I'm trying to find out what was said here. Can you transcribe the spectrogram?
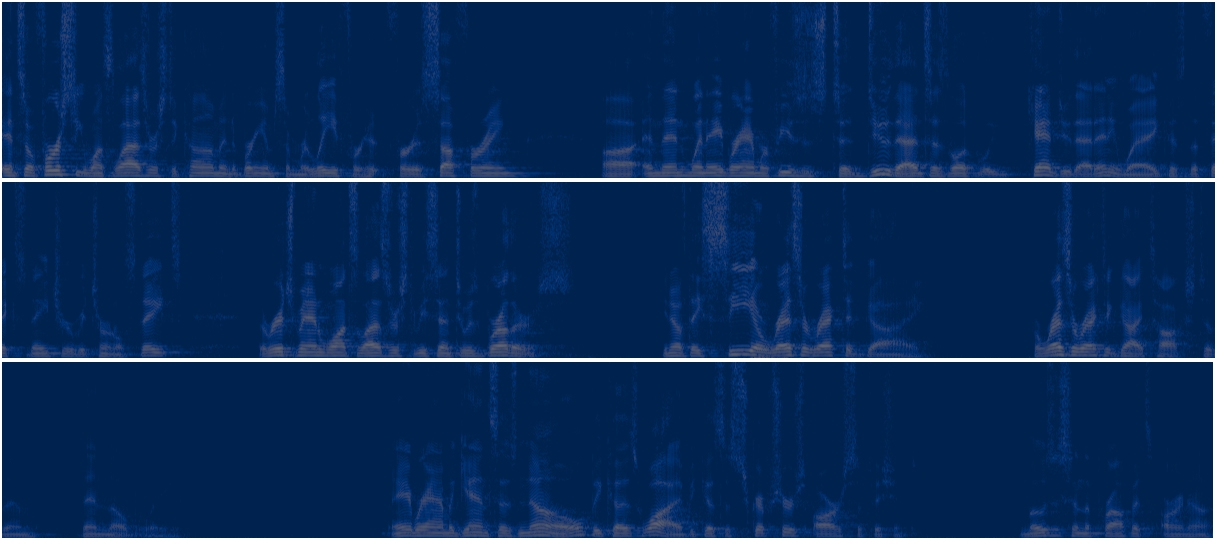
and so, first, he wants Lazarus to come and to bring him some relief for his, for his suffering. Uh, and then when Abraham refuses to do that and says, Look, we can't do that anyway because of the fixed nature of eternal states, the rich man wants Lazarus to be sent to his brothers. You know, if they see a resurrected guy, if a resurrected guy talks to them, then they'll believe. Abraham again says no, because why? Because the scriptures are sufficient. Moses and the prophets are enough.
